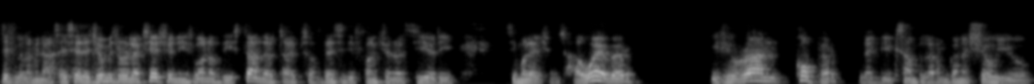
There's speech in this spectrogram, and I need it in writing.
difficult. I mean, as I said, the geometry relaxation is one of the standard types of density functional theory simulations. However, if you run copper, like the example that I'm going to show you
